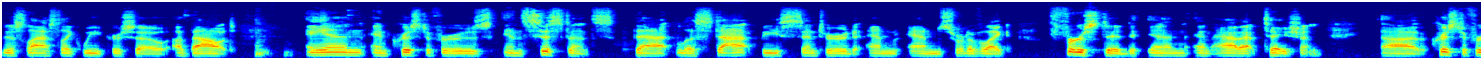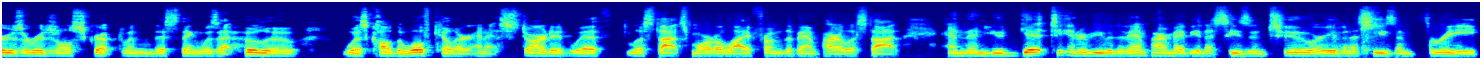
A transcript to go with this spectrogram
this last like week or so about Anne and Christopher's insistence that Lestat be centered and, and sort of like firsted in an adaptation. Uh, Christopher's original script when this thing was at Hulu was called The Wolf Killer, and it started with Lestat's mortal life from the vampire Lestat. And then you'd get to interview with the vampire maybe in a season two or even a season three.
